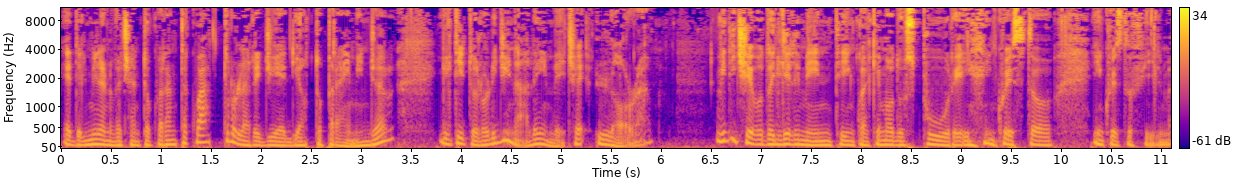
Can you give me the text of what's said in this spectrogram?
è del 1944, la regia è di Otto Preminger, il titolo originale invece Laura. Vi dicevo degli elementi in qualche modo spuri in questo, in questo, film.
